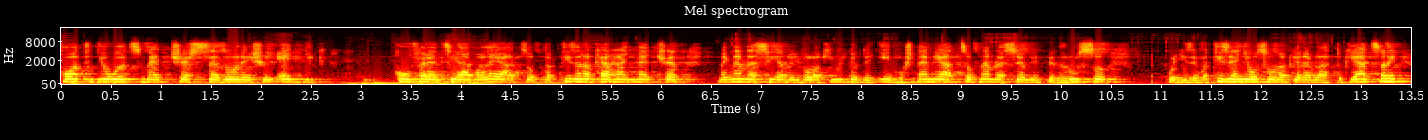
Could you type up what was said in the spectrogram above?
6-8 meccses szezon, és hogy egyik konferenciában lejátszottak tizenakárhány meccset, meg nem lesz ilyen, hogy valaki úgy gondolja, hogy én most nem játszok, nem lesz olyan, mint például Russo, hogy izé a 18 hónapja nem láttuk játszani,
